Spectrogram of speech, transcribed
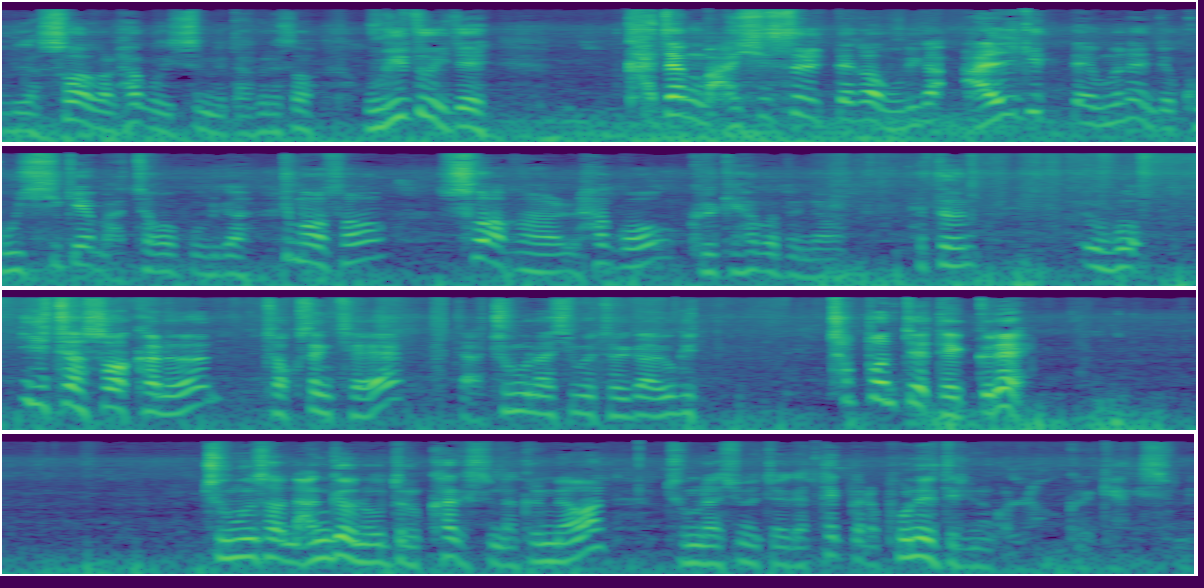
우리가 수확을 하고 있습니다. 그래서 우리도 이제 가장 맛있을 때가 우리가 알기 때문에 이제 그 시기에 맞춰갖고 우리가 심어서 수확을 하고 그렇게 하거든요. 하여튼 요거 2차 수확하는 적생채 자 주문하시면 저희가 여기 첫 번째 댓글에 주문서 남겨놓도록 하겠습니다. 그러면 주문하시면 저희가 택배로 보내드리는 걸로 그렇게 하겠습니다.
